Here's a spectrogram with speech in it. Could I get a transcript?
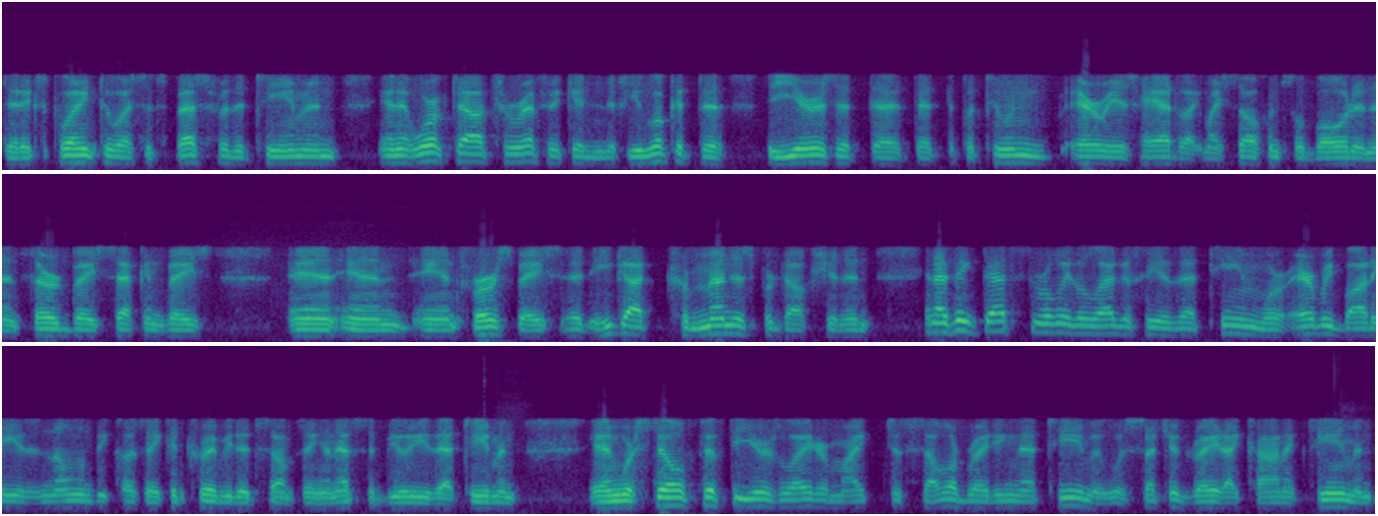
that explained to us it's best for the team, and and it worked out terrific. And if you look at the the years that that, that the platoon areas had, like myself and Swoboda, and then third base, second base and and and first base. He got tremendous production, and and I think that's really the legacy of that team, where everybody is known because they contributed something, and that's the beauty of that team. And and we're still 50 years later, Mike, just celebrating that team. It was such a great, iconic team, and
